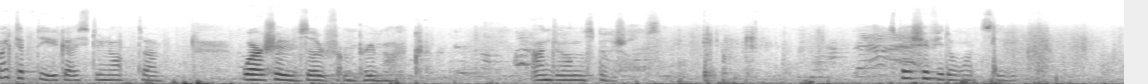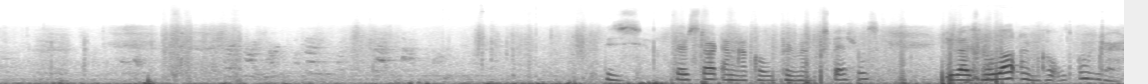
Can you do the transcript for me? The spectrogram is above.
My tip to you guys: do not um, wear shoes that are from Primark and you're on the specials, especially if you don't want sleep. For a start, I'm not called Primark Specials. You guys know that I'm called Andre.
